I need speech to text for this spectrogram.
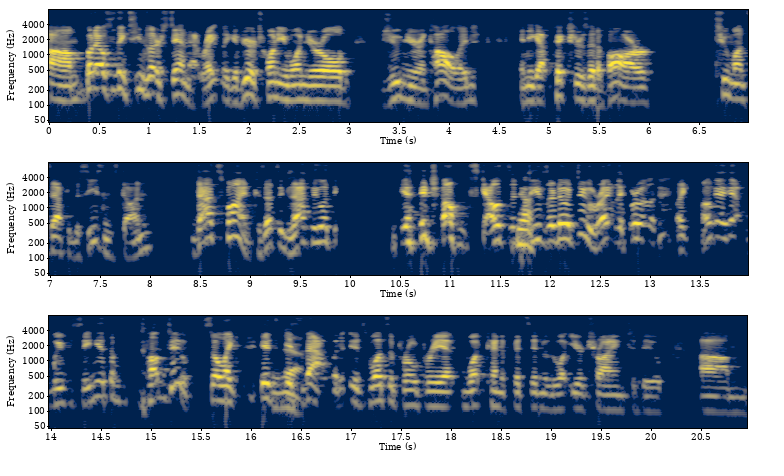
Um, but I also think teams understand that, right? Like if you're a 21 year old junior in college and you got pictures at a bar two months after the season's done, that's fine because that's exactly what the the NHL scouts and yeah. teams are doing too, right? Like, we're like, okay, yeah, we've seen you at the pub too. So like, it's yeah. it's that, but it's what's appropriate, what kind of fits in with what you're trying to do. Um,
